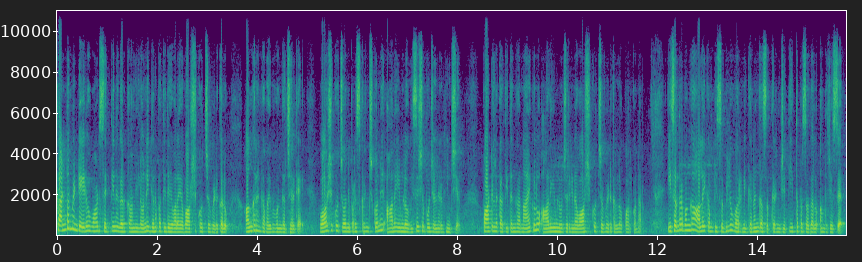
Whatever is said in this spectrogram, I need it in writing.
కంటర్మెంట్ ఏడో వార్డు శక్తినగర్ కాలనీలోని గణపతి దేవాలయ వార్షికోత్సవ వేడుకలు అంగరంగ వైభవంగా జరిగాయి. వార్షికోత్సవాన్ని పురస్కరించుకొని ఆలయంలో విశేష పూజలు నిర్వహించారు. పార్టీలకు అతీతంగా నాయకులు ఆలయంలో జరిగిన వార్షికోత్సవ వేడుకల్లో పాల్గొన్నారు. ఈ సందర్భంగా ఆలయ కమిటీ సభ్యులు వారిని ఘనంగా సత్కరించి తీర్థప్రసాదాలు అందజేశారు.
